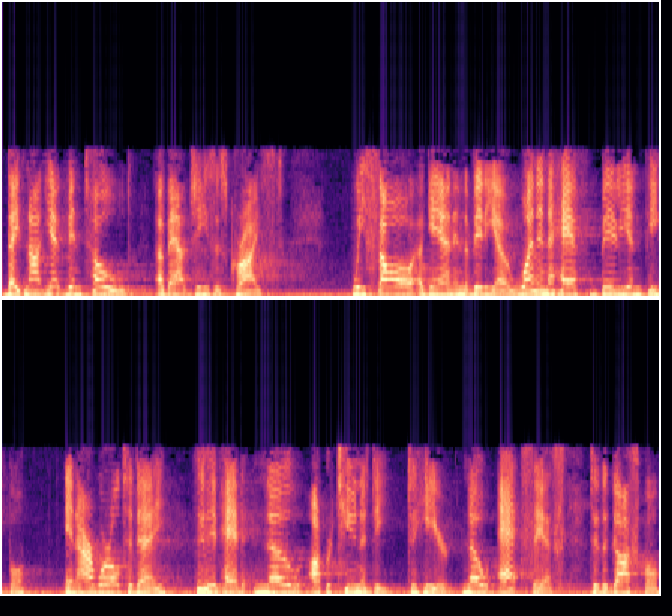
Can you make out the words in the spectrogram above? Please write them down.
They've not yet been told about Jesus Christ. We saw again in the video one and a half billion people in our world today who have had no opportunity to hear, no access to the gospel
